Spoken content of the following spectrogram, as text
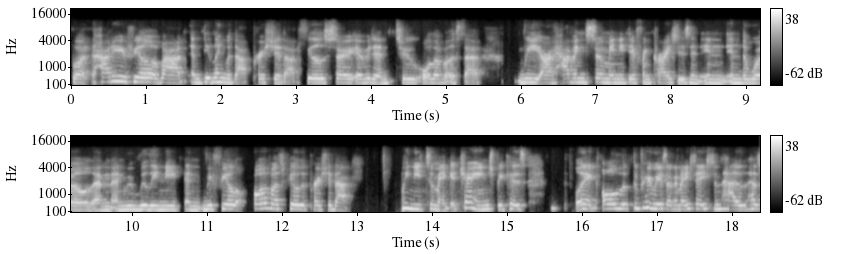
but how do you feel about and dealing with that pressure that feels so evident to all of us that we are having so many different crises in, in, in the world and, and we really need and we feel all of us feel the pressure that we need to make a change because like all the previous organization has has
